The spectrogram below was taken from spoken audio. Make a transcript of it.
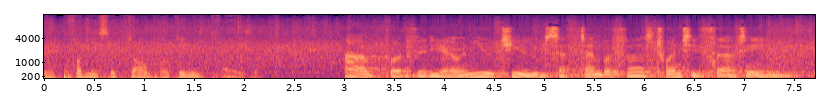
le 1er septembre 2013. Output video on YouTube September 1st, 2013.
